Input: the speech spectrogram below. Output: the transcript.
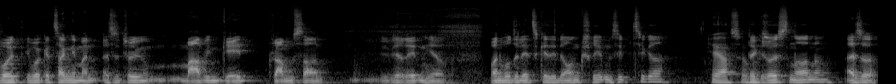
wollt, wollt gerade sagen, ich mein, also Entschuldigung, Marvin Gaye Drum Sound, wir reden hier, wann wurde Let's Get It On geschrieben? 70er? Ja, so. Der Größenordnung? Also,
